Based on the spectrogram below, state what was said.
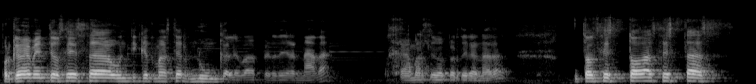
Porque obviamente Ocesa, un Ticketmaster, nunca le va a perder nada jamás le va a perder a nada. Entonces, todas estas,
